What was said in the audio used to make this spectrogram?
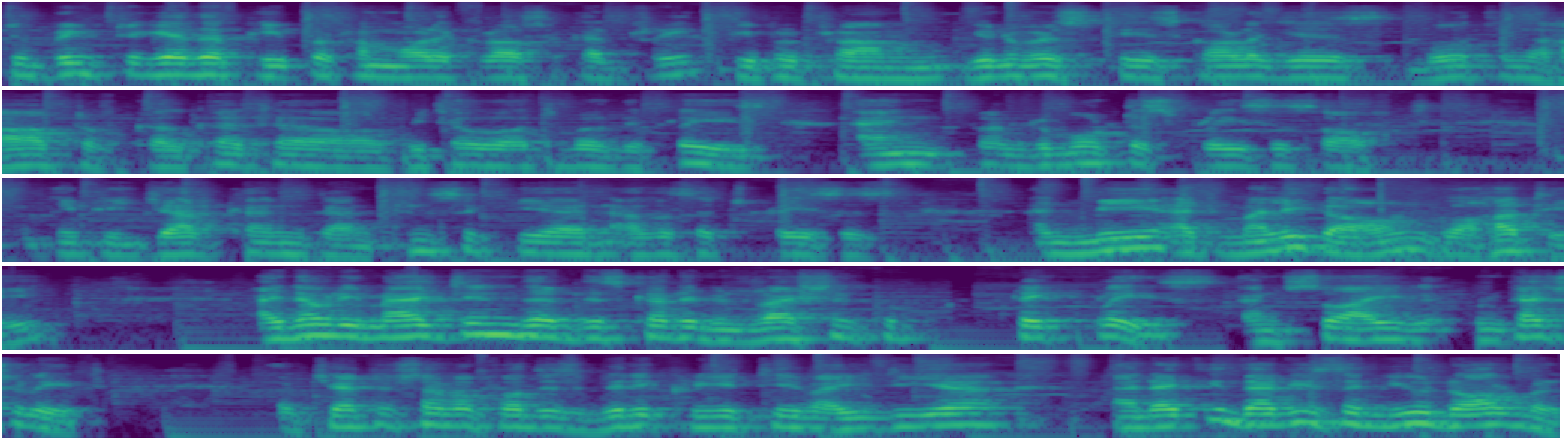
to bring together people from all across the country, people from universities, colleges, both in the heart of Calcutta or whichever whatever the place, and from remotest places of maybe Jharkhand and Tinsukia and other such places. And me at Maligaon, Guwahati, I never imagined that this kind of interaction could take place. And so I congratulate uh, Chetan Sharma for this very creative idea. And I think that is the new normal.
